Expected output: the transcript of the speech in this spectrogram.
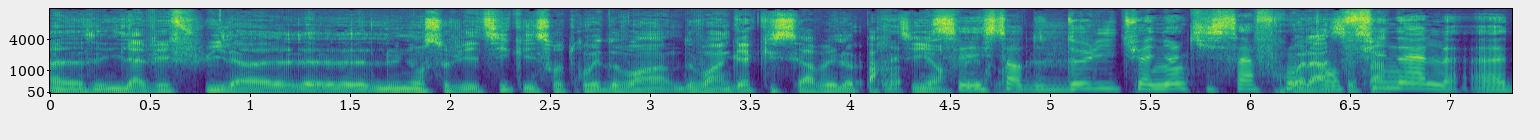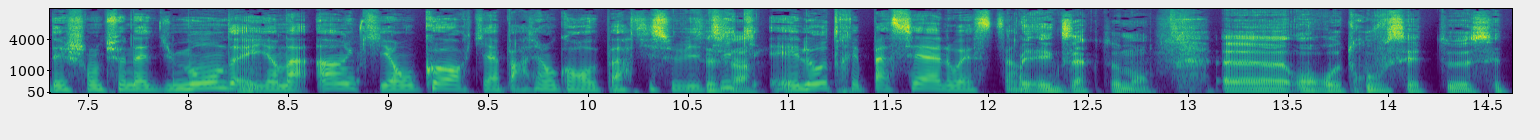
euh, il avait fui l'Union soviétique et il se retrouvait devant un, devant un gars qui servait le parti. C'est l'histoire de deux Lituaniens qui s'affrontent Voilà, en ça. finale euh, des championnats du monde et il y en a un qui est encore qui appartient encore au parti soviétique et l'autre est passé à l'ouest. Exactement. Euh, on retrouve cette cette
